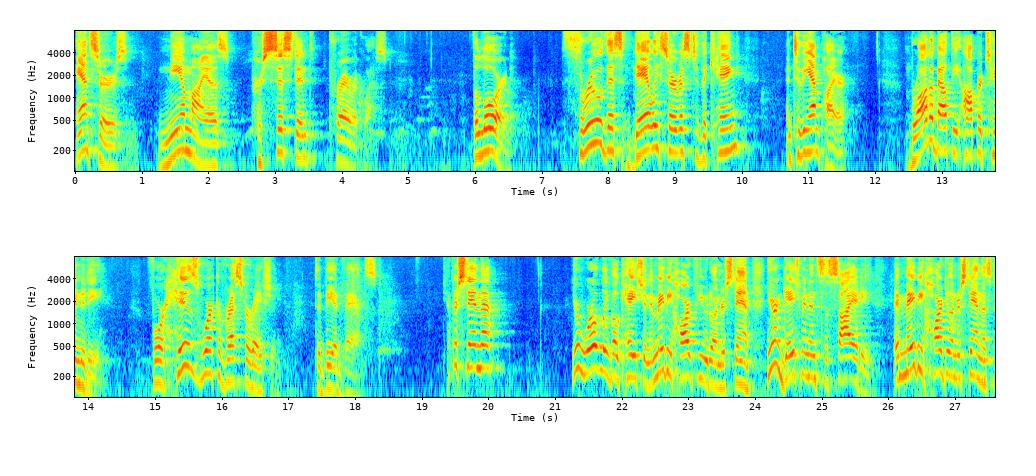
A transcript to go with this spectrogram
answers Nehemiah's persistent prayer request the Lord, through this daily service to the king and to the empire, brought about the opportunity for his work of restoration to be advanced. Do you understand that? Your worldly vocation, it may be hard for you to understand. Your engagement in society, it may be hard to understand this,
